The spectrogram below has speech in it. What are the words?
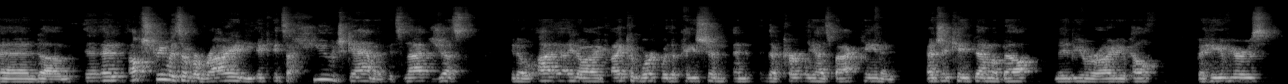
And um, and upstream is a variety. It, it's a huge gamut. It's not just you know I you know I, I could work with a patient and that currently has back pain and educate them about maybe a variety of health behaviors,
